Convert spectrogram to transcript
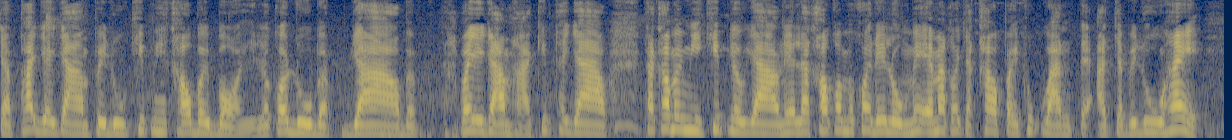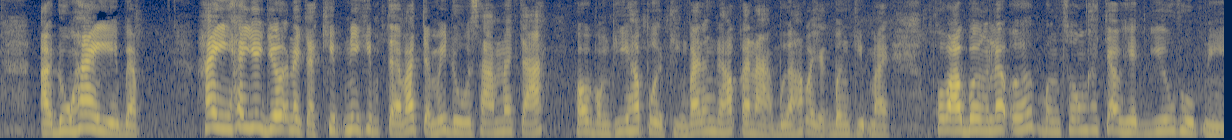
จะพยายามไปดูคลิปให้เขาบ่อยๆ แล้วก็ดูแบบยาวแบบพยายามหาคลิปทยาว ถ้าเขาไม่มีคลิปยาวๆเนี่ยแล้วเขาก็ไม่ค่อยได้ลงแม่เอมมาก็จะเข้าไปทุกวัน แต่อาจจะไปดูให้อ่าดูให้แบบ ให้ให้เยอะๆนะจ๊ะคลิปนี้คลิปแต่ว่าจะไม่ดูซ้ำนะจ๊ะเพราะบางทีเขาเปิดทิ้งไว้ตั้งแต่เขากระหน่าเบื่อเขาก็อยากเบิ่งคลิปใหม่เพราะว่าเบิ่งแล้วเออเบิ่งทรงเขาเจ้าเฮ็ดยูทูบนี่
